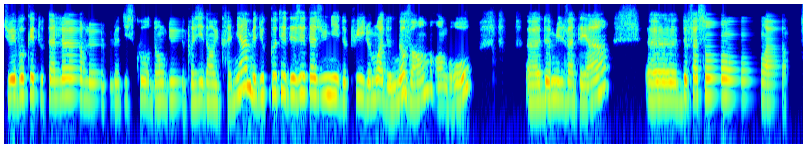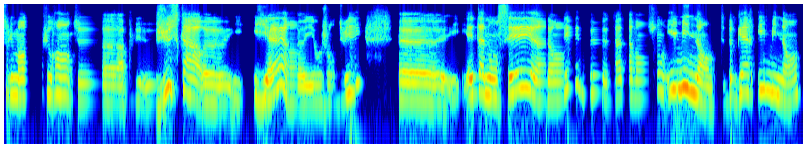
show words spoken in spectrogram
tu évoquais tout à l'heure le, discours donc du président ukrainien, mais du côté des États-Unis depuis le mois de novembre, en gros, 2021, de façon absolument concurrente euh, jusqu'à euh, hier et aujourd'hui euh, est annoncé un d'intervention imminente, de guerre imminente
